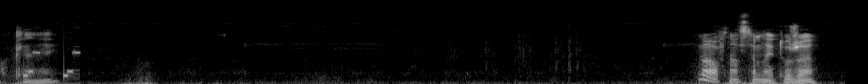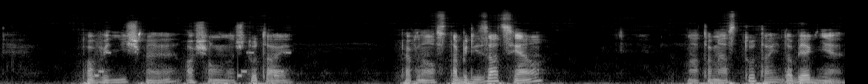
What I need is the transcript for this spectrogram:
Okej. Okay. No, w następnej turze powinniśmy osiągnąć tutaj pewną stabilizację. Natomiast tutaj dobiegnie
